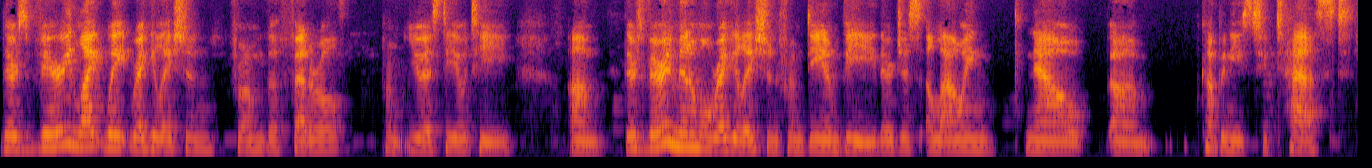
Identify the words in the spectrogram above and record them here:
there's very lightweight regulation from the federal from USDOT. Um, there's very minimal regulation from DMV. They're just allowing now um, companies to test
